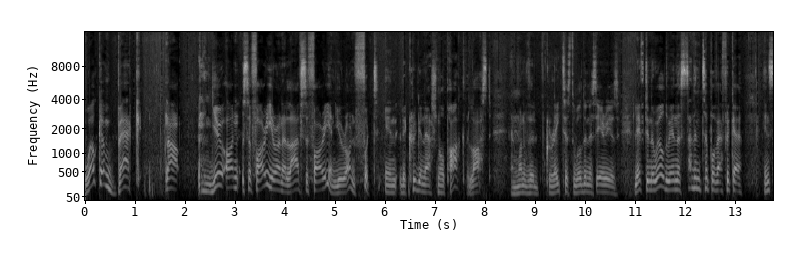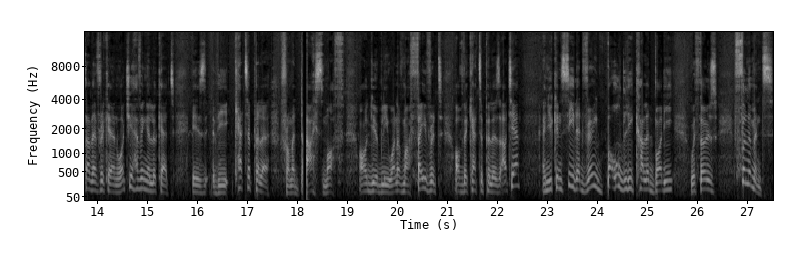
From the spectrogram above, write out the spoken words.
Welcome back. Now, you're on safari, you're on a live safari, and you're on foot in the Kruger National Park, the last and one of the greatest wilderness areas left in the world. We're in the southern tip of Africa, in South Africa, and what you're having a look at is the caterpillar from a dice moth, arguably one of my favorite of the caterpillars out here. And you can see that very boldly colored body with those filaments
